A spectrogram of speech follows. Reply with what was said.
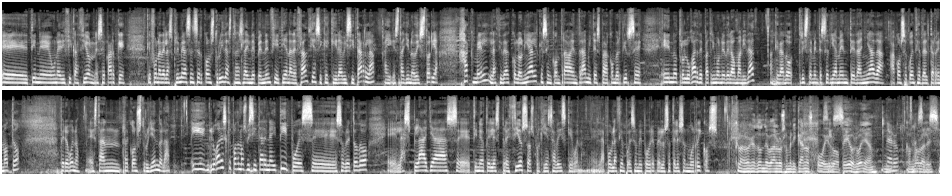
Eh, tiene una edificación, ese parque, que fue una de las primeras en ser construidas tras la independencia haitiana de Francia, así que hay que ir a visitarla. Ahí está lleno de historia. Jacmel, la ciudad colonial que se encontraba en trámites para convertirse en otro lugar de patrimonio de la humanidad, ha quedado tristemente, seriamente dañada a consecuencia del terremoto. Pero bueno, están reconstruyéndola. Y lugares que podemos visitar en Haití, pues eh, sobre todo eh, las playas, eh, tiene hoteles preciosos, porque ya sabéis que bueno, eh, la población puede ser muy pobre, pero los hoteles son muy ricos. Claro que es donde van los americanos o Así es. europeos, vaya. Claro. Con Así dólares.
